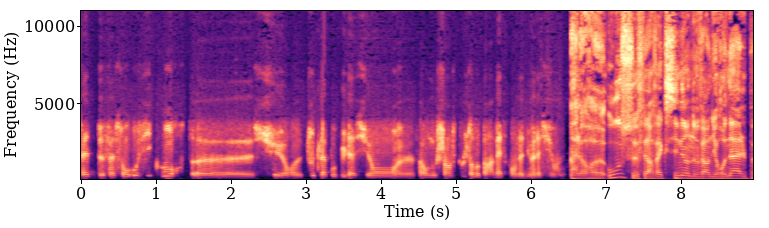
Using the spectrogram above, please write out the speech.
faite de façon aussi courte euh, sur toute la population, euh, enfin, on nous change tout le temps nos paramètres, on a du mal à suivre. Alors, où se faire vacciner en Auvergne-Rhône-Alpes?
